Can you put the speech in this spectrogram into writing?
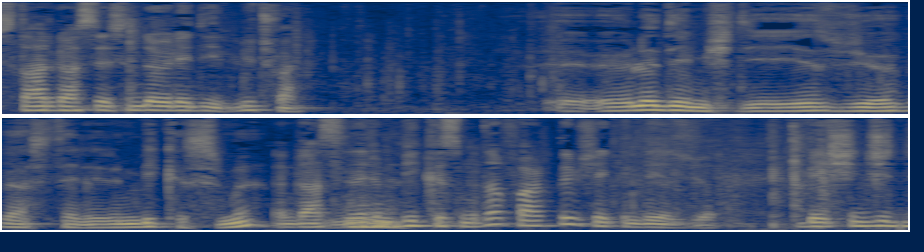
Star gazetesinde öyle değil lütfen. E, öyle demiş diye yazıyor gazetelerin bir kısmı. Gazetelerin bir kısmı da farklı bir şekilde yazıyor. Beşinci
